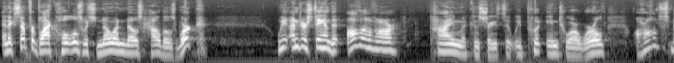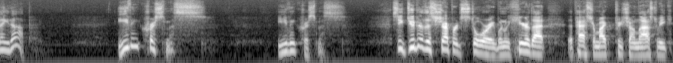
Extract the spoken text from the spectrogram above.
And except for black holes, which no one knows how those work, we understand that all of our time constraints that we put into our world are all just made up. Even Christmas. Even Christmas. See, due to this shepherd story, when we hear that that Pastor Mike preached on last week,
